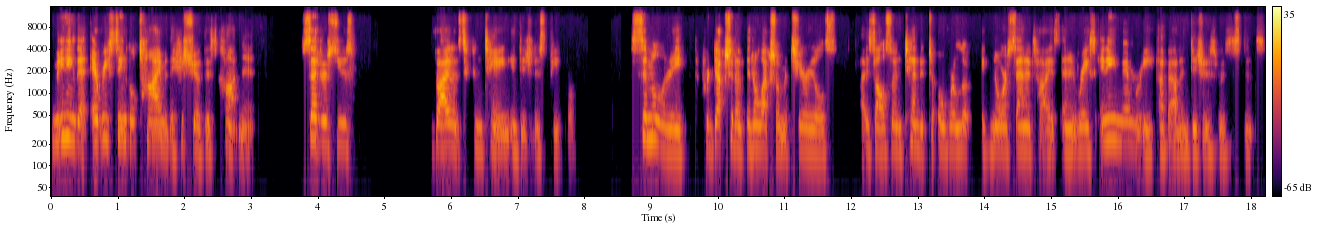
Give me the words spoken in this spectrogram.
Meaning that every single time in the history of this continent, settlers used violence to contain Indigenous people. Similarly, the production of intellectual materials is also intended to overlook, ignore, sanitize, and erase any memory about Indigenous resistance.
